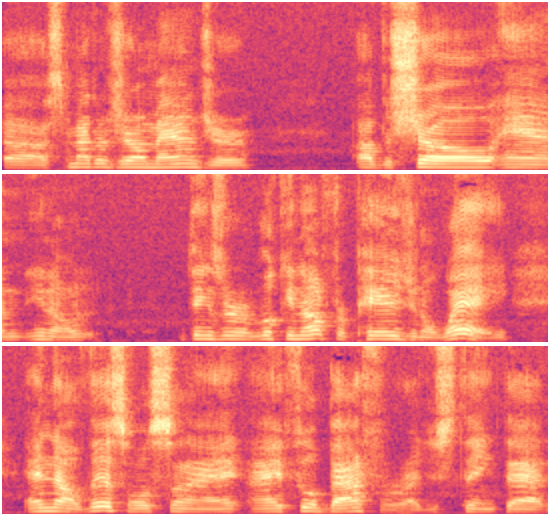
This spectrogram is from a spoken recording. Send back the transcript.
uh, SmackDown general manager of the show, and you know things are looking up for Paige in a way. And now this, all of a sudden, I, I feel bad for her. I just think that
